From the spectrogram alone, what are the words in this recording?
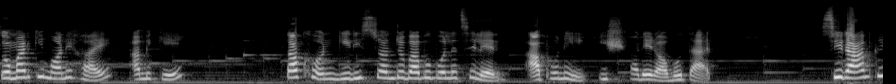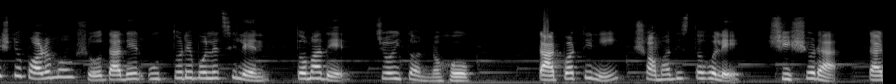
তোমার কি মনে হয় আমি কে? তখন গিরিশচন্দ্রবাবু বলেছিলেন, আপনি ঈশ্বরের অবতার। শ্রীরামকৃষ্ণ পরমহংস তাদের উত্তরে বলেছিলেন, তোমাদের চৈতন্য হোক। তারপর তিনি সমাধিস্থ হলে শিষ্যরা তার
